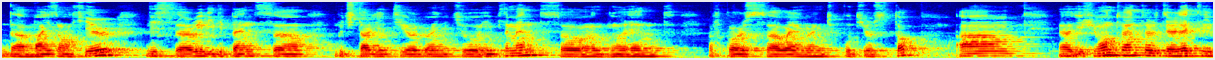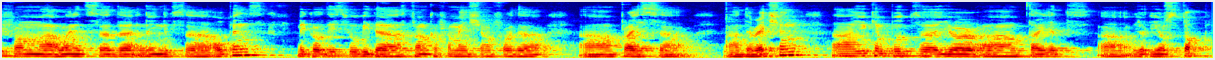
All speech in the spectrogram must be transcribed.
the buy zone here. This uh, really depends uh, which target you're going to implement, so and of course where you're going to put your stop. Um, uh, if you want to enter directly from uh, when it's uh, the, the index opens, because this will be the strong confirmation for the price direction, you can put your um, target, your, your stop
